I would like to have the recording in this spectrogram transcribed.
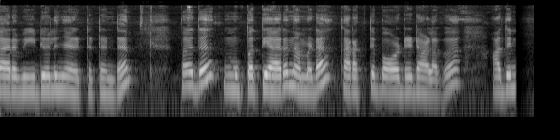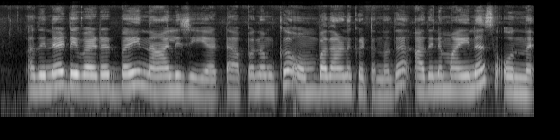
വേറെ വീഡിയോയിൽ ഞാൻ ഇട്ടിട്ടുണ്ട്. അപ്പോൾ ഇത് മുപ്പത്തിയാറ് നമ്മുടെ കറക്റ്റ് ബോഡിയുടെ അളവ്. അതിന് അതിനെ ഡിവൈഡഡ് ബൈ നാല് ചെയ്യാം കേട്ടോ അപ്പോൾ നമുക്ക് ഒമ്പതാണ് കിട്ടുന്നത്. അതിന് മൈനസ് ഒന്ന്.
